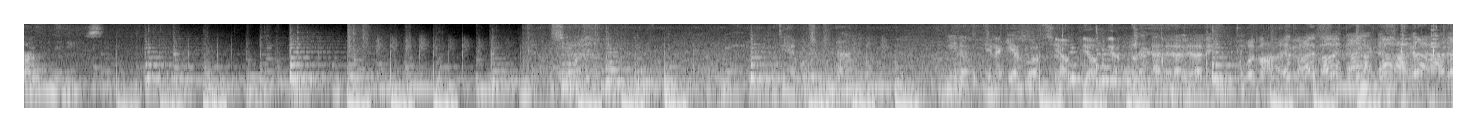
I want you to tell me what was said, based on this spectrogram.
following the news? Mira, tiene aquí el bolso. Tío, tío, tío. Dale, dale, dale. Epa, epa, epa, traga, traga, traga,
